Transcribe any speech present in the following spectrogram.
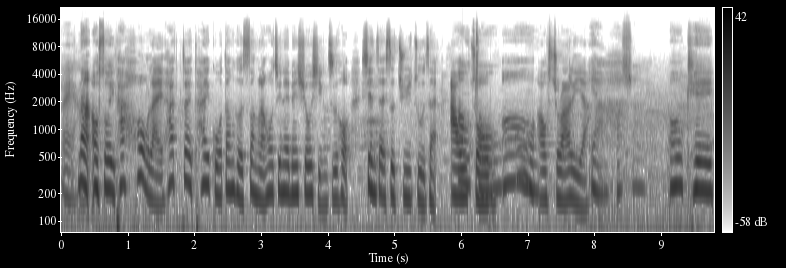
哎，那哦，所以他后来他在泰国当和尚，然后去那边修行之后，现在是居住在澳洲哦，Australia。OK，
